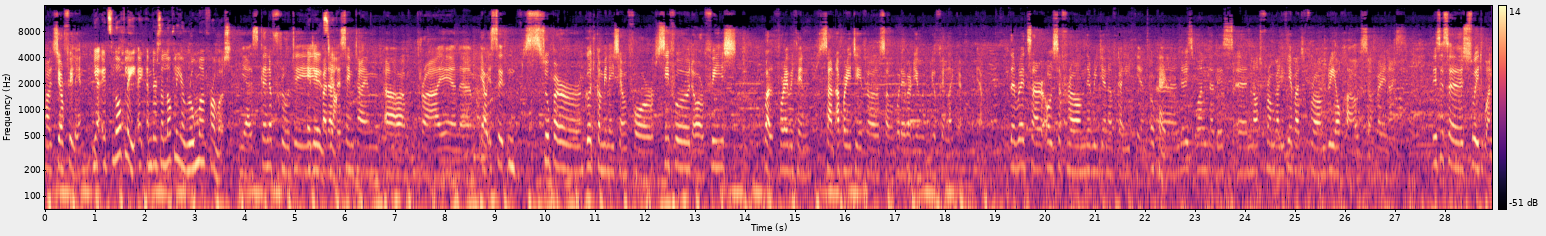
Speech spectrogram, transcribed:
How's your feeling? Yeah, it's lovely, I- and there's a lovely aroma from it. Yeah, it's kind of fruity, It is, but yeah. at the same time um, dry, and um, yeah, it's a mm, super good combination for seafood or fish. Well, for everything, some aperitif, or so whatever you you feel like. It. Yeah. The reds are also from the region of Galicia. Okay. And there is one that is uh, not from Galicia, but from Rioja, also very nice. This is a sweet one,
